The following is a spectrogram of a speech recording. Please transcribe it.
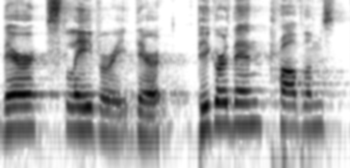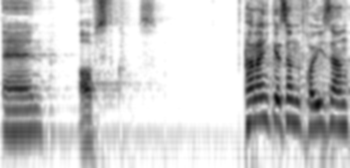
their slavery. They're bigger than problems and obstacles. 하나님께서는 더 이상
